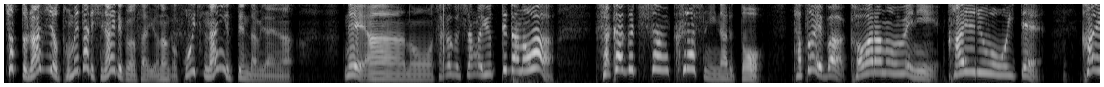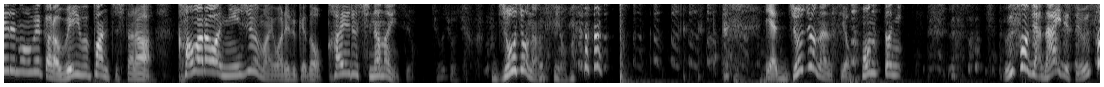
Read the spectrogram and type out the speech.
ちょっとラジオ止めたりしないでくださいよ。なんか、こいつ何言ってんだみたいな。で、あの、坂口さんが言ってたのは、坂口さんクラスになると、例えば、河原の上にカエルを置いて、カエルの上からウェーブパンチしたら、河原は20枚割れるけど、カエル死なないんですよ。ジョジョじジョジョなんですよ。いや、ジョジョなんですよ。本当に。嘘じゃないですよ。嘘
